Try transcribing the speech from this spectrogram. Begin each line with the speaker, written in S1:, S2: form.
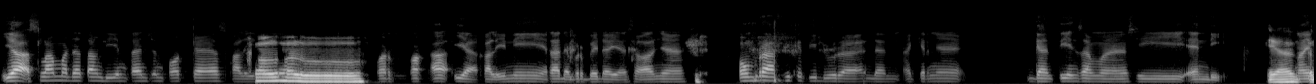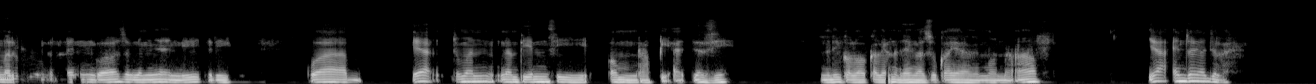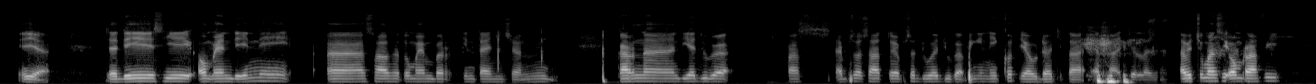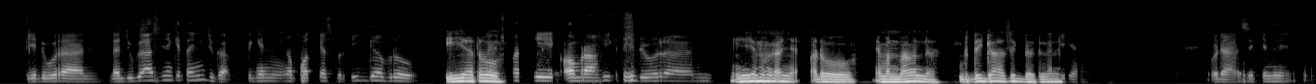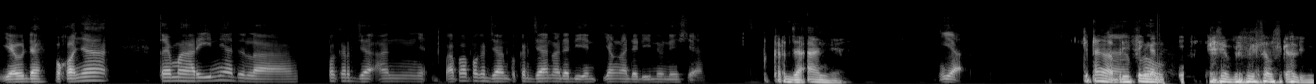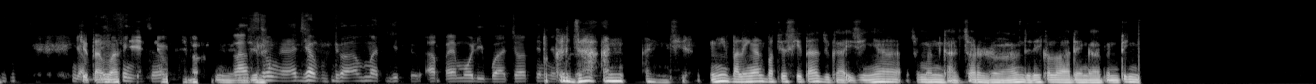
S1: Ya, selamat datang di Intention Podcast kali ini.
S2: Halo, halo.
S1: Ah, iya, kali ini rada berbeda ya, soalnya Om Raffi ketiduran dan akhirnya gantiin sama si Andy.
S2: Ya,
S1: Nah,
S2: kenalin kenalin gue sebelumnya Andy. Jadi gue ya cuman gantiin si Om Rapi aja sih. Jadi kalau kalian ada yang nggak suka ya mohon maaf. Ya enjoy aja lah.
S1: Iya. Jadi si Om Andy ini eh, salah satu member Intention karena dia juga pas episode 1, episode 2 juga pingin ikut ya udah kita add aja lah. Tapi cuman si Om Raffi tiduran dan juga aslinya kita ini juga pingin nge-podcast bertiga, Bro.
S2: Iya
S1: Tapi
S2: tuh.
S1: cuma si Om Raffi ketiduran.
S2: Iya makanya. Aduh, eman banget dah. Bertiga asik dah tuh.
S1: Iya. Udah asik ini. Ya udah, pokoknya tema hari ini adalah pekerjaan apa pekerjaan-pekerjaan ada di yang ada di Indonesia.
S2: Pekerjaan ya.
S1: Iya,
S2: Kita nggak
S1: Nah,
S2: briefing
S1: bro.
S2: kan? Gak ada briefing sama sekali. Kita
S1: briefing,
S2: masih anjir.
S1: Langsung aja bodo amat gitu. Apa yang mau dibacotin ya
S2: Pekerjaan anjir. Ini palingan podcast kita juga isinya cuman gacor doang. Jadi kalau ada yang nggak penting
